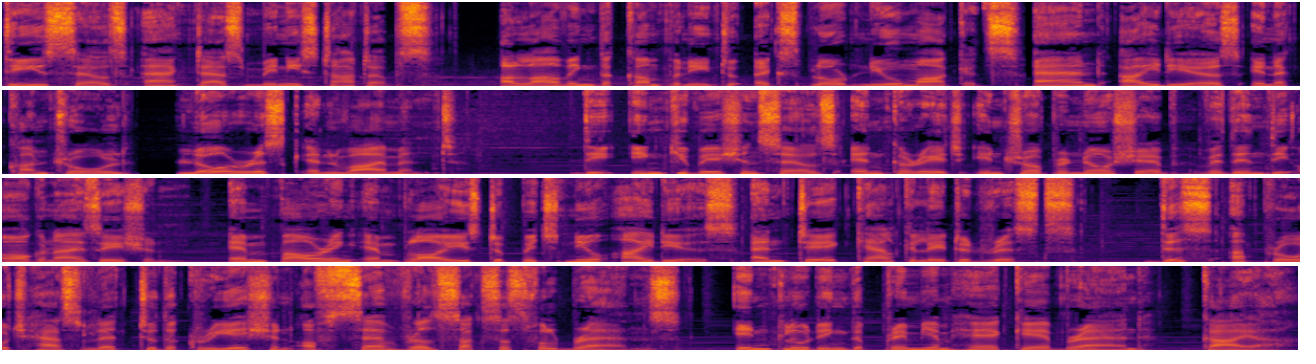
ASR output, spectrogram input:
These cells act as mini startups, allowing the company to explore new markets and ideas in a controlled, low risk environment. The incubation cells encourage entrepreneurship within the organization, empowering employees to pitch new ideas and take calculated risks. This approach has led to the creation of several successful brands, including the premium hair care brand Kaya.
